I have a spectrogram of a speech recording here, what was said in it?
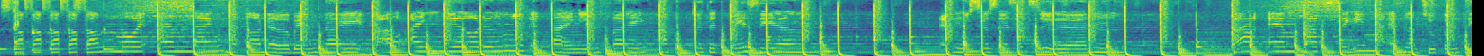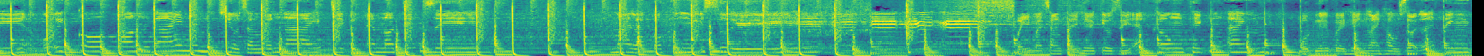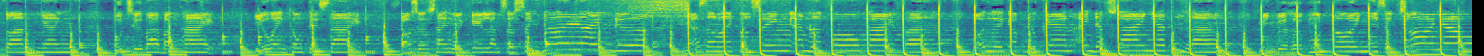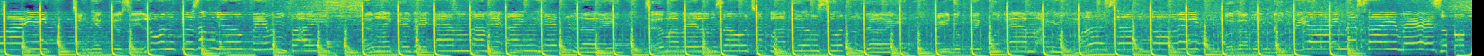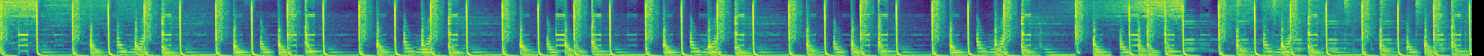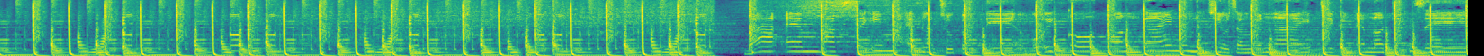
Son, son, son môi em đánh một order bên đây. Bảo anh yêu đứng lúc em thành lên phây. Tao cũng chơi thiết kế riêng. Em ngồi siêu xe rất duyên. Ba em bác sĩ mà em làm chủ công ty. Mỗi cô con gái nên đừng chiều chẳng hơn ai kiểu gì em không thích anh? Một người vừa hiền lành hậu rồi lại tính toán nhanh. Bốn trừ ba bằng hai, Yêu anh không thể sai. Bao giờ sai ngoài kia làm sao sánh với anh được? Nhà sao lại còn xinh, em là cô gái vàng. Mọi người gặp đều khen anh đẹp trai nhất làng. Mình vừa hợp một đôi như dành cho em bác sĩ mà em làm chủ công ty. Mỗi cô con gái nên được chiều chẳng gần ai Chỉ cần em nói thích gì.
